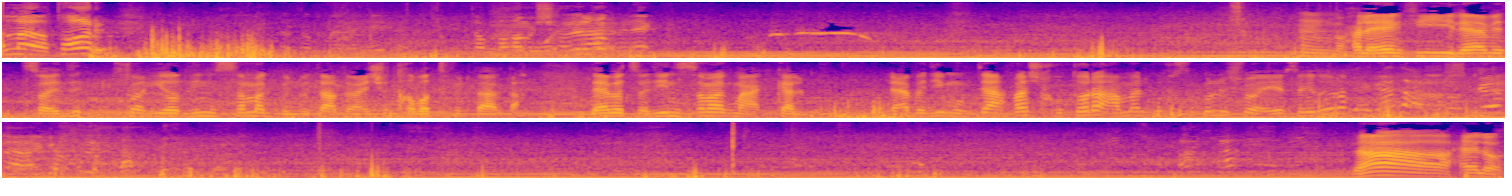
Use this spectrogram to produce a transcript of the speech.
يلا يا طارق. طب ما هو مش هنلعب هناك. وحاليا في لعبة صيد صيادين السمك بالبتاع ده. معلش اتخبطت في البتاع تحت لعبة صيادين السمك مع الكلب. اللعبة دي ممتعة فشخ وطارق عمال يفصل كل شوية. يمسك دول يا جدع مش كده يا جدع. آه حلو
